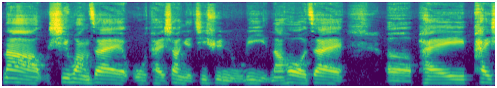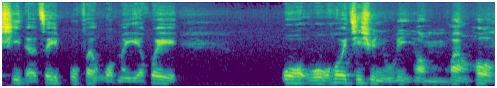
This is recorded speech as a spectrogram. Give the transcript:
那希望在舞台上也继续努力，然后在呃拍拍戏的这一部分，我们也会。我我会继续努力哈，嗯然后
